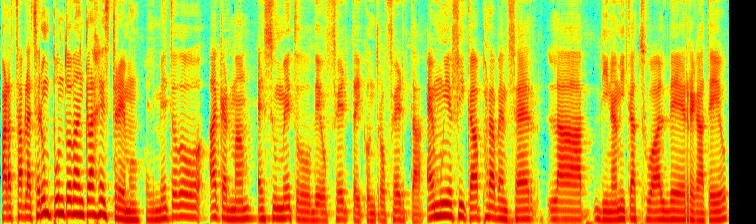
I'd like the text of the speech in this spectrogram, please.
Para establecer un punto de anclaje extremo, el método Ackerman es un método de oferta y contraoferta. Es muy eficaz para vencer la dinámica actual de regateo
